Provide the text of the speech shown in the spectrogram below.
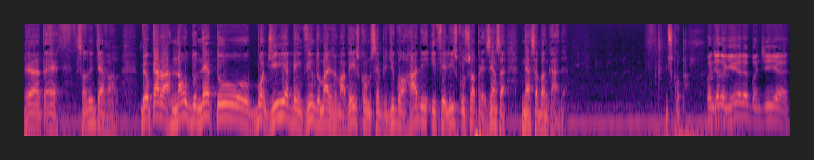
É, é só no intervalo. Meu caro Arnaldo Neto, bom dia, bem-vindo mais uma vez, como sempre digo, honrado e feliz com sua presença nessa bancada. Desculpa. Bom dia, Nogueira, bom dia,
